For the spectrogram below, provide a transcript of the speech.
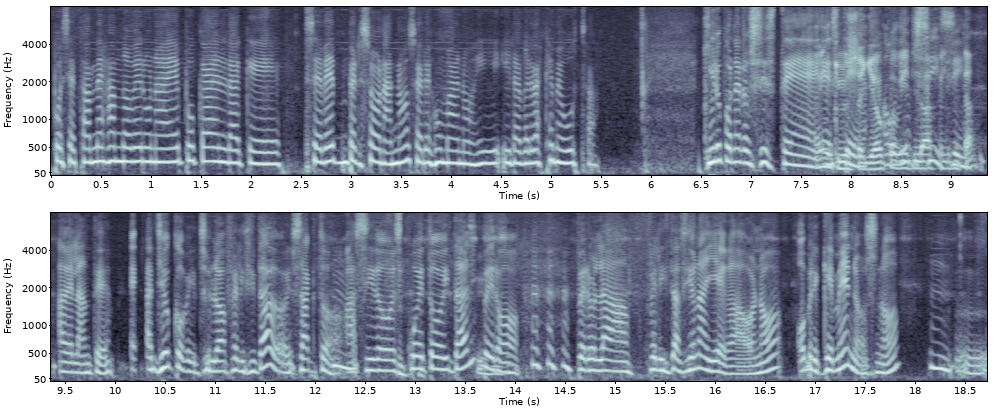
pues se están dejando ver una época en la que se ven personas, ¿no? Seres humanos y, y la verdad es que me gusta. Quiero poneros este... No, incluso este Djokovic audio. lo ha Sí, felicitado. Sí, adelante. Eh, Djokovic lo ha felicitado, exacto. Mm. Ha sido escueto y tal, pero, pero la felicitación ha llegado, ¿no? Hombre, qué menos, ¿no? Mm,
